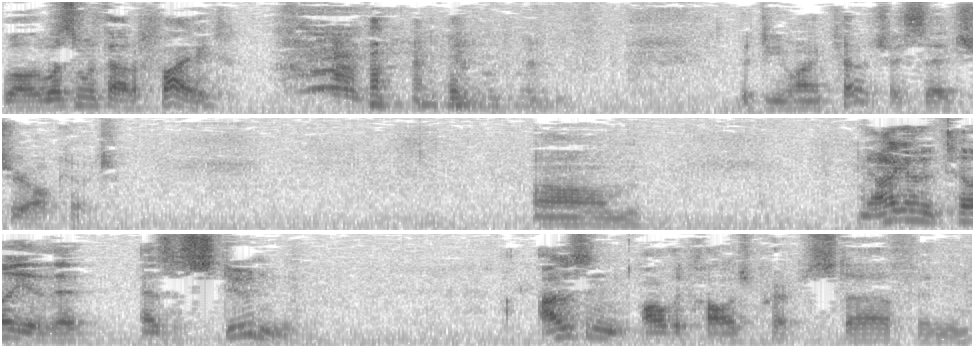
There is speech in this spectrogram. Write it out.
"Well, it wasn't without a fight." but do you want to coach? I said, "Sure, I'll coach." Um, now I got to tell you that as a student, I was in all the college prep stuff and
